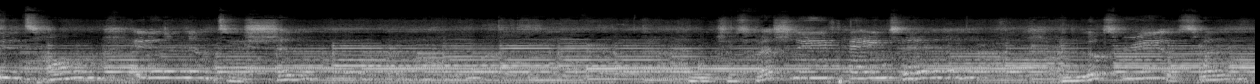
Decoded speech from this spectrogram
its home in an empty shell Which is freshly painted and looks real sweet.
